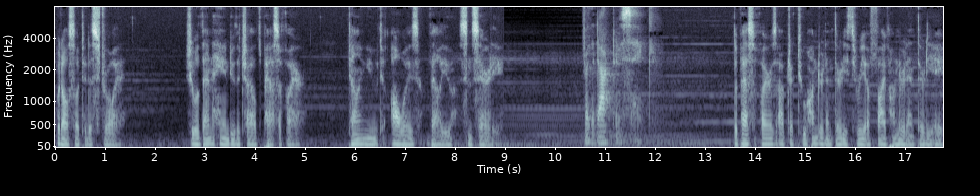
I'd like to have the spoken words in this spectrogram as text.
but also to destroy. She will then hand you the child's pacifier telling you to always value sincerity. For the doctor's sake. The pacifier is object 233 of 538.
